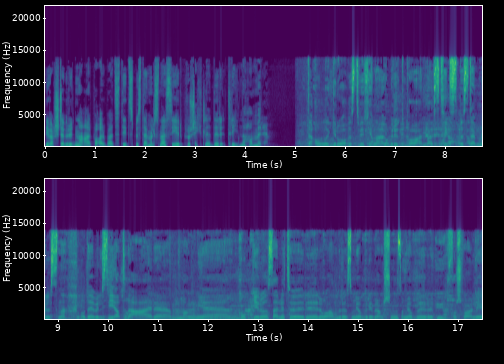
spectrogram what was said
De verste bruddene er på arbeidstidsbestemmelsene, sier prosjektleder Trine Hammer. Det aller groveste vi finner er jo brudd på arbeidstidsbestemmelsene. Og det vil si at det er eh, mange kokker og servitører og andre som jobber i bransjen, som jobber uforsvarlig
